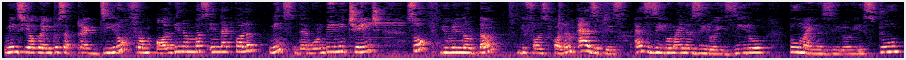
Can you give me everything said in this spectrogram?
means you are going to subtract 0 from all the numbers in that column means there won't be any change. So you will note down the first column as it is as 0 minus 0 is 0 2 minus 0 is 2.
